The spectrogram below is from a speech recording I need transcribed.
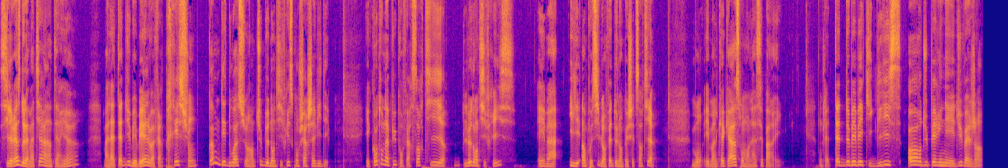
s'il reste de la matière à l'intérieur, bah, la tête du bébé, elle va faire pression, comme des doigts sur un tube de dentifrice qu'on cherche à vider. Et quand on appuie pour faire sortir le dentifrice, eh bah, il est impossible en fait de l'empêcher de sortir. Bon, et ben le caca à ce moment-là, c'est pareil. Donc la tête de bébé qui glisse hors du périnée et du vagin,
